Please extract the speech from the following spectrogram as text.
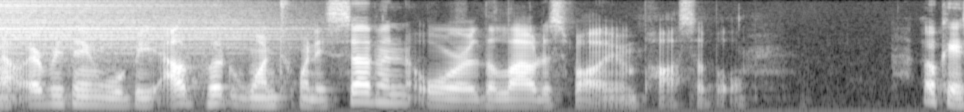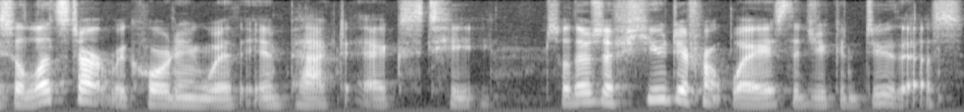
Now everything will be output 127 or the loudest volume possible. Okay, so let's start recording with Impact XT. So there's a few different ways that you can do this.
